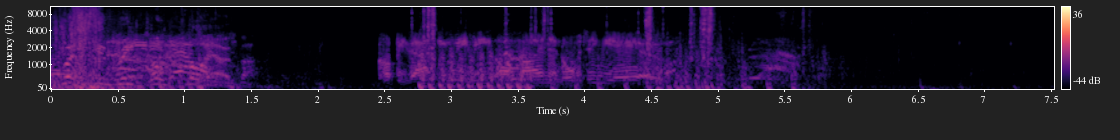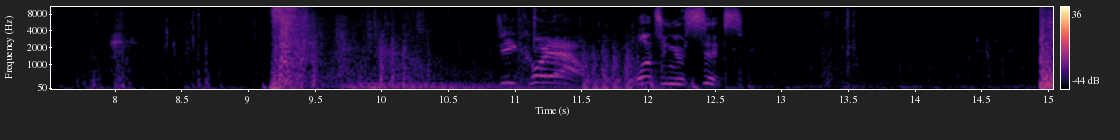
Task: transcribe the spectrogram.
Requesting recon flyover. Copy that. UAV online and orbiting the AO. Decoy out. Launching your six. Nice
